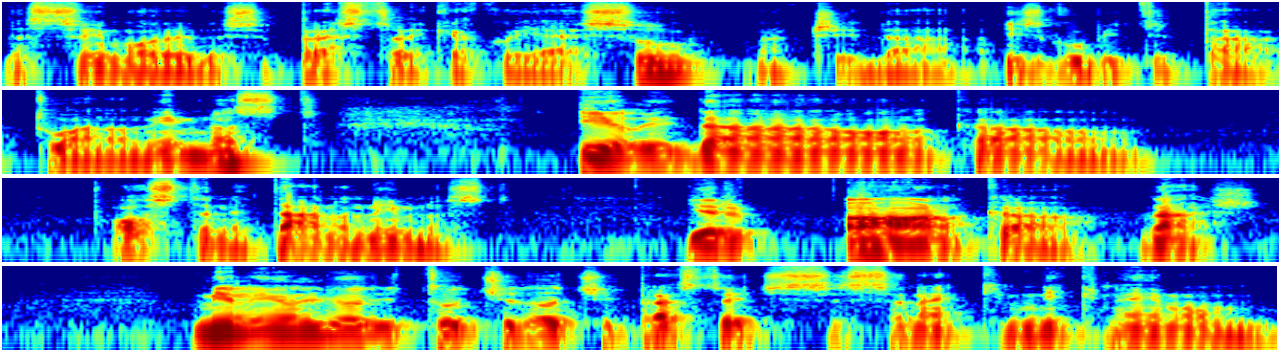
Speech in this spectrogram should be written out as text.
da svi moraju da se predstave kako jesu, znači da izgubite ta, tu anonimnost, ili da ono kao ostane ta anonimnost. Jer ono kao, znaš, milion ljudi tu će doći i predstavit se sa nekim nicknameom uh,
